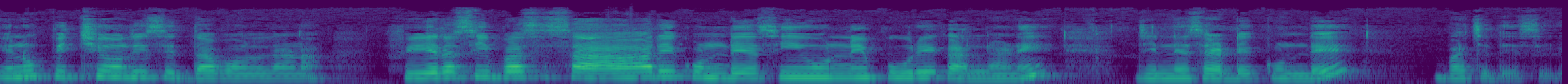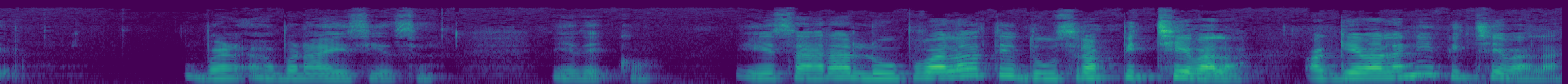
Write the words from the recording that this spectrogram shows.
ਇਹਨੂੰ ਪਿੱਛੋਂ ਦੀ ਸਿੱਧਾ ਬੁਣ ਲੈਣਾ। ਫਿਰ ਅਸੀਂ ਬਸ ਸਾਰੇ ਕੁੰਡੇ ਅਸੀਂ ਉਹਨੇ ਪੂਰੇ ਕਰ ਲੈਣੇ, ਜਿੰਨੇ ਸਾਡੇ ਕੁੰਡੇ ਬਚਦੇ ਸੀਗੇ। ਬਣਾਏ ਸੀ ਅਸੀਂ। ਇਹ ਦੇਖੋ, ਇਹ ਸਾਰਾ ਲੂਪ ਵਾਲਾ ਤੇ ਦੂਸਰਾ ਪਿੱਛੇ ਵਾਲਾ। ਅੱਗੇ ਵਾਲਾ ਨਹੀਂ, ਪਿੱਛੇ ਵਾਲਾ।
